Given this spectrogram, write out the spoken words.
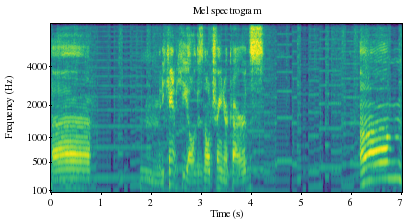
Uh... Hmm, and he can't heal because no trainer cards. Um...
